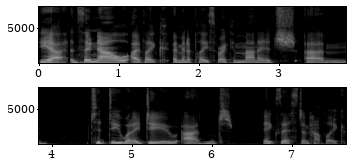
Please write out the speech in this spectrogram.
yeah, and so now I've like I'm in a place where I can manage um to do what I do and exist and have like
